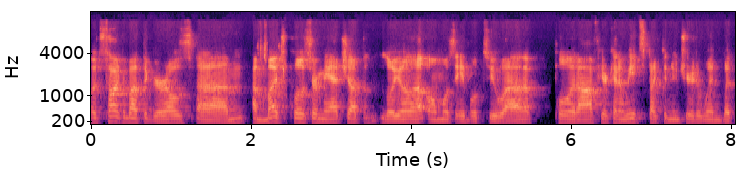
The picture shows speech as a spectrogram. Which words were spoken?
Let's talk about the girls. Um, a much closer matchup. Loyola almost able to uh, pull it off here. Kind of we expected New Trier to win, but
